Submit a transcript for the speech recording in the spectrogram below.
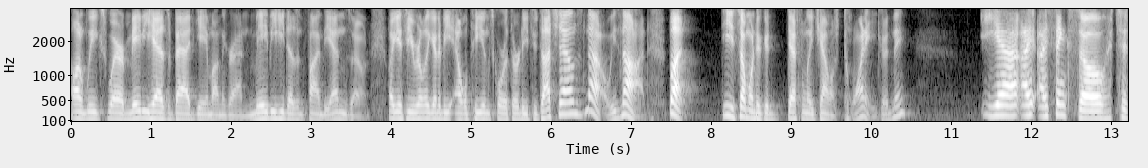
on weeks where maybe he has a bad game on the ground. Maybe he doesn't find the end zone. Like, is he really going to be LT and score 32 touchdowns? No, he's not. But he's someone who could definitely challenge 20, couldn't he? Yeah, I, I think so. To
